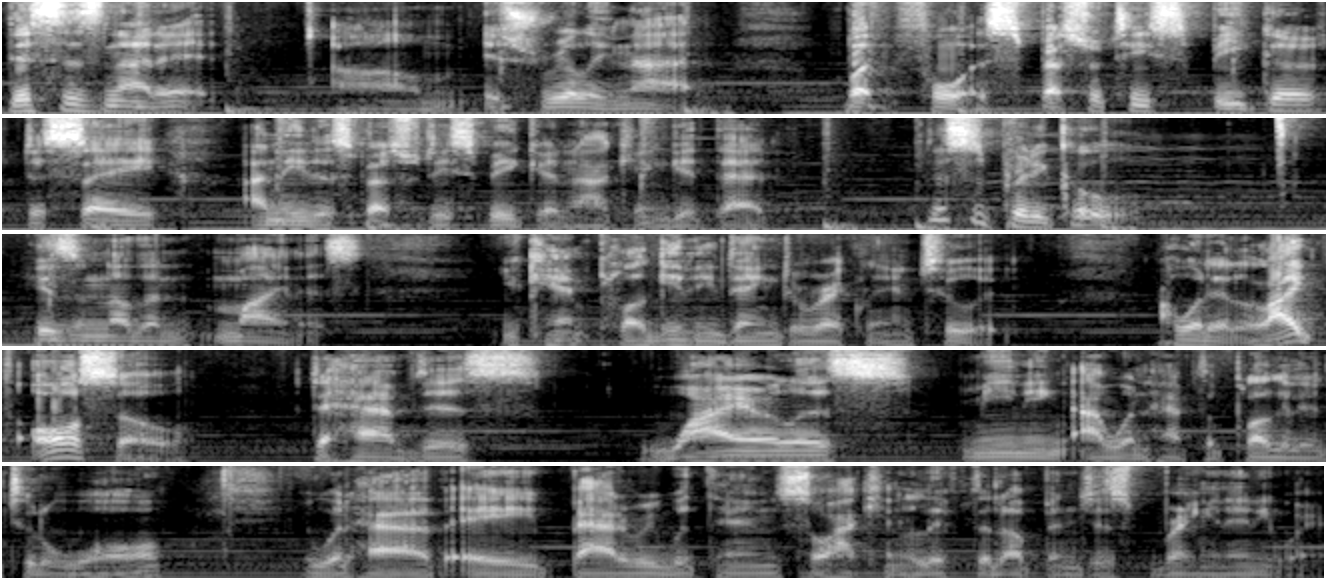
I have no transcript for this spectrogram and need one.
this is not it. Um, it's really not. But for a specialty speaker to say, I need a specialty speaker and I can get that, this is pretty cool. Here's another minus you can't plug anything directly into it. I would have liked also to have this wireless, meaning I wouldn't have to plug it into the wall. It would have a battery within so I can lift it up and just bring it anywhere.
